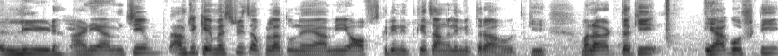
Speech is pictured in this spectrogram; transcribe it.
लीड आणि आमची आमची केमिस्ट्रीच अफलातून आहे. आम्ही ऑफस्क्रीन इतके चांगले मित्र आहोत की मला वाटतं की ह्या गोष्टी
